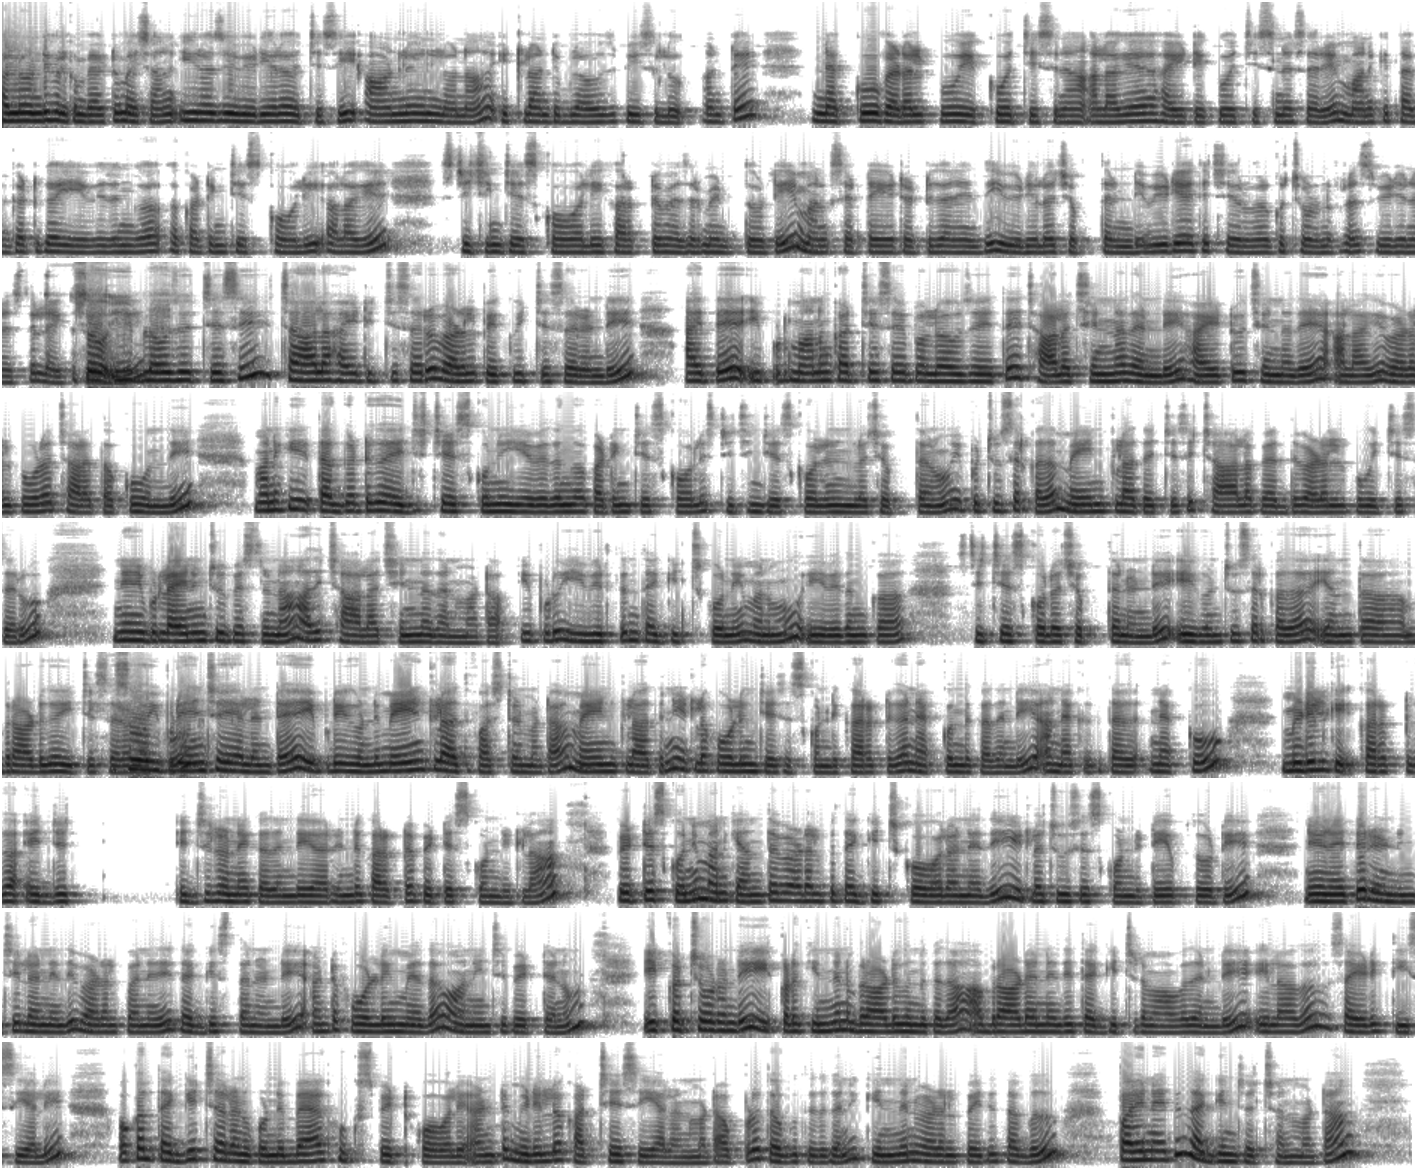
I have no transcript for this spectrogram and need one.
Hello అండి welcome back to my channel. ఈరోజు ఈ వీడియోలో వచ్చేసి ఆన్లైన్లోన ఇట్లాంటి బ్లౌజ్ పీసులు? అంటే నెక్ వెడల్పు ఎక్కువ వచ్చేసిన అలాగే హైట్ ఎక్కువ వచ్చేసినా సరే మనకి తగ్గట్టుగా ఏ విధంగా కటింగ్ చేసుకోవాలి అలాగే స్టిచ్చింగ్ చేసుకోవాలి కరెక్ట్ మెజర్మెంట్ తోటి మనకి సెట్ అయ్యేటట్టుగా అనేది ఈ వీడియోలో చెప్తానండి. వీడియో అయితే చివరి వరకు చూడండి ఫ్రెండ్స్. వీడియో నచ్చితే లైక్ సో ఈ బ్లౌజ్ వచ్చేసి చాలా హైట్ ఇచ్చేసారు వెడల్పు ఎక్కువ ఇచ్చేసారండి అయితే ఇప్పుడు మనం కట్ చేసే బ్లౌజ్ అయితే చాలా చిన్నదండి. హైట్ చిన్నదే అలాగే వెడల్పు కూడా చాలా తక్కువ ఉంది. మనకి తగ్గట్టుగా అడ్జస్ట్ చేసుకొని ఏ విధంగా కటింగ్ చేసుకోవాలి స్టిచ్చింగ్ చేసుకోవాలి అని ఇలా చెప్తాను. ఇప్పుడు చూసారు కదా మెయిన్ క్లాత్ వచ్చేసి చాలా పెద్ద వెడల్పు ఇచ్చేసారు నేను ఇప్పుడు లైనింగ్ చూపిస్తున్నా అది చాలా చిన్నదనమాట ఇప్పుడు ఈ విరుతుని తగ్గించుకొని మనము ఏ విధంగా స్టిచ్ చేసుకోవాలో చెప్తానండి. ఇగోండి చూసారు కదా ఎంత బ్రాడ్గా ఇచ్చేసారు సో ఇప్పుడు ఏం చేయాలంటే ఇప్పుడు ఇగోండి మెయిన్ క్లాత్ ఫస్ట్ అనమాట మెయిన్ క్లాత్ని ఇట్లా ఫోల్డింగ్ చేసేసుకోండి. కరెక్ట్గా నెక్ ఉంది కదండి. ఆ నెక్ నెక్ మిడిల్కి కరెక్ట్గా ఎడ్జ్ ఎడ్జ్లోనే కదండి ఆ రెండు కరెక్ట్గా పెట్టేసుకోండి ఇట్లా. పెట్టేసుకొని మనకి ఎంత వెడల్పు తగ్గించుకోవాలనేది ఇట్లా చూసేసుకోండి టేప్ తోటి. నేనైతే రెండు ఇంచులు అనేది వెడల్పు అనేది తగ్గిస్తానండి. అంటే ఫోల్డింగ్ మీద వన్ ఇంచి పెట్టాను. ఇక్కడ చూడండి ఇక్కడ కిందన బ్రాడ్ ఉంది కదా ఆ బ్రాడ్ అనేది తగ్గించడం అవ్వదండి. ఇలాగ సైడ్కి తీసేయాలి. ఒకళ్ళు తగ్గించాలనుకోండి బ్యాక్ హుక్స్ పెట్టుకోవాలి. అంటే మిడిల్లో కట్ చేసేయాలన్నమాట. అప్పుడు తగ్గుతుంది కానీ కిందన వెడల్పు అయితే తగ్గదు. పైన అయితే తగ్గించవచ్చు అనమాట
